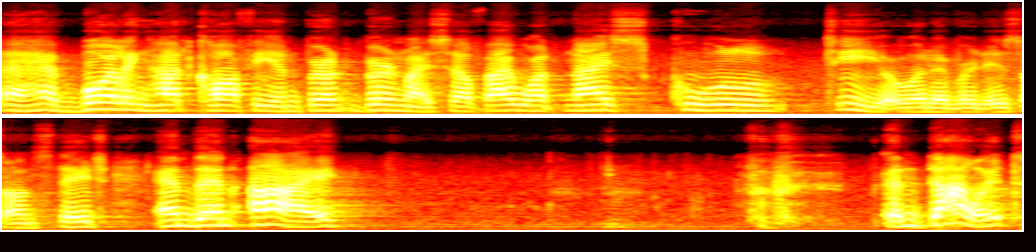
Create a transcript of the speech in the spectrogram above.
uh, have boiling hot coffee and burn, burn myself, I want nice, cool tea or whatever it is on stage, and then I endow it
